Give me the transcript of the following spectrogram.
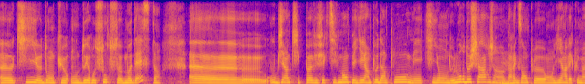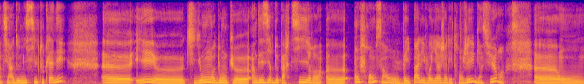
euh, qui donc ont des ressources modestes, ou bien qui peuvent effectivement payer un peu d'impôts, mais qui ont de lourdes charges, hein, mmh. par exemple en lien avec le maintien à domicile toute l'année, euh, et euh, qui ont donc euh, un désir de partir en France. Hein, on ne mmh. paye pas les voyages à l'étranger, bien sûr. On,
